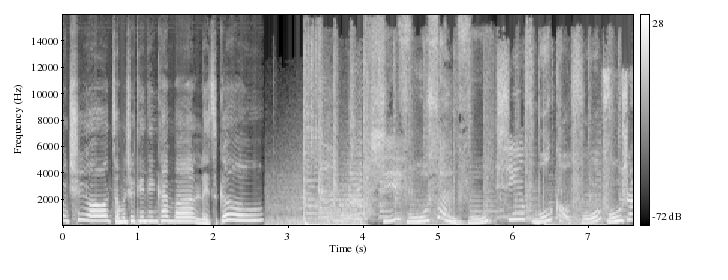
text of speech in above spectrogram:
有趣哦。咱们去听听看吧，Let's go！祈福送福，心服口服，福山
